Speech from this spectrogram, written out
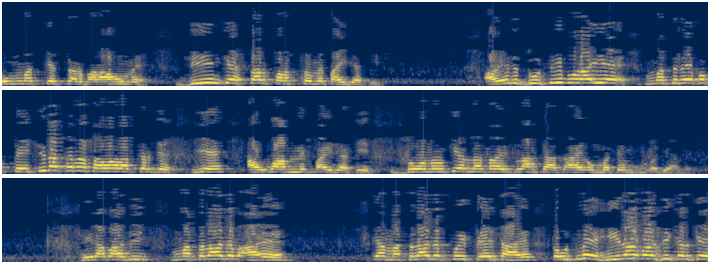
उम्मत के सरबराहों में, दीन के सरपरस्तों में पाई जाती है। और ये जो दूसरी बुराई है, मसले को पेचीदा करना सवाल करके, ये अवाम में पाई जाती है। दोनों की अल्लाह ताला इस्लाह चाहता है उम्मत मोहम्मदिया में। हीराबाजी, मसला जब आए क्या मसला जब कोई पेश आए तो उसमें हीराबाजी करके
